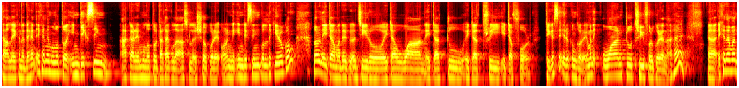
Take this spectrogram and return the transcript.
তাহলে এখানে দেখেন, এখানে মূলত ইন্ডেক্সিং আকারে মূলত ডাটাগুলো আসলে শো করে। ইন্ডেক্সিং বলতে কীরকম ধরুন এটা আমাদের জিরো এটা ওয়ান এটা টু এটা থ্রি এটা ফোর ঠিক আছে? এরকম করে। মানে ওয়ান টু থ্রি ফোর করে না হ্যাঁ? এখানে আমার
